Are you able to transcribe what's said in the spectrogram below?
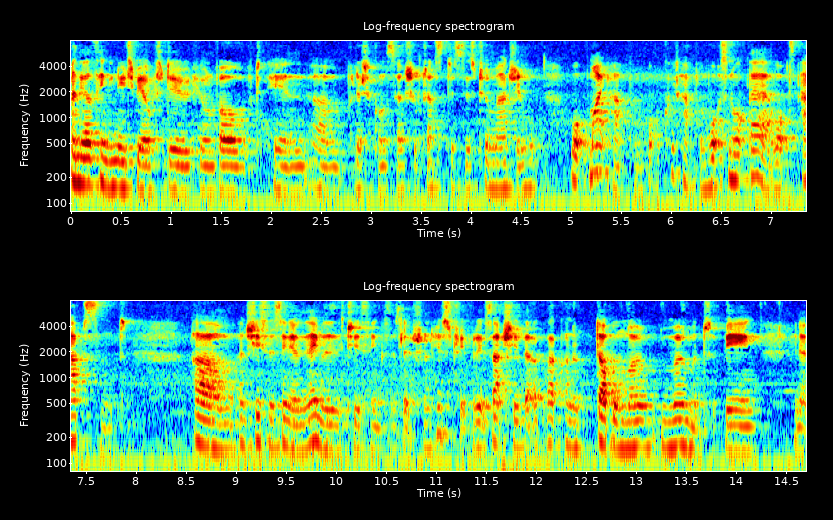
and the other thing you need to be able to do if you're involved in um, political and social justice is to imagine what might happen, what could happen, what's not there, what's absent. Um, and she says, you know, the name of these two things is literature and history, but it's actually that, that kind of double mo- moment of being, you know,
